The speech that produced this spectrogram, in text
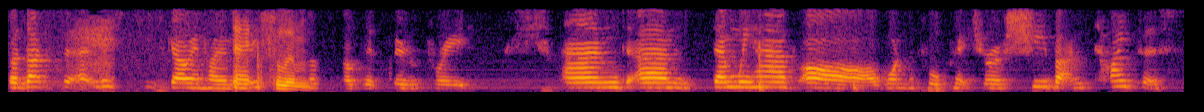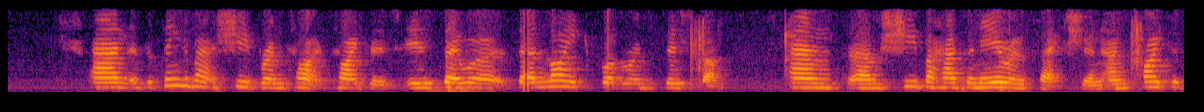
But that's at least she's going home. Excellent. she's a dog that's been freed. And um, then we have our wonderful picture of Sheba and Titus. And the thing about Sheba and Ti- Titus is they were they're like brother and sister. And um, Sheba has an ear infection, and Titus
